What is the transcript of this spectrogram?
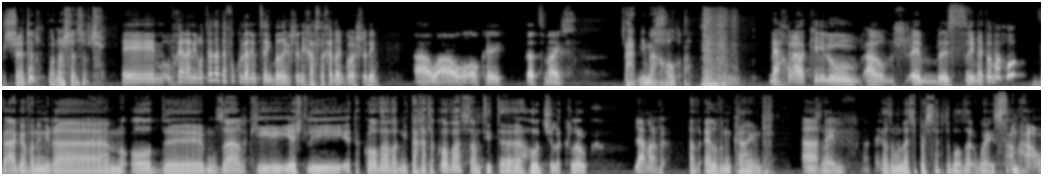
בסדר, בוא נעשה זאת. אמ, ובכן אני רוצה לדעת איפה כולם נמצאים ברגע שאתה נכנס לחדר עם כל השלדים. אה וואו אוקיי that's nice. אני מאחורה. מאחורה כאילו אר- אה, 20 מטר מאחורה? ואגב, אני נראה מאוד uh, מוזר, כי יש לי את הכובע, אבל מתחת לכובע שמתי את ההוד של הקלוק. למה? of elven kind. אה אז אתה אני- אלף. Because I'm less perceptible that way somehow.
